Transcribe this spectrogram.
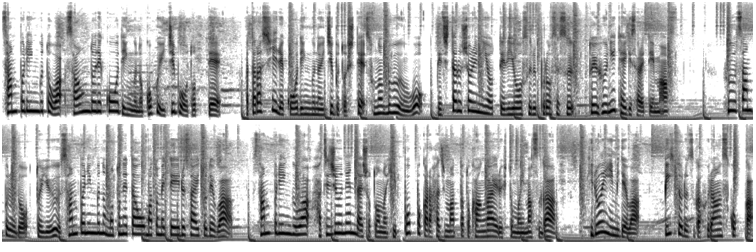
サンプリングとはサウンドレコーディングのごく一部を取って新しいレコーディングの一部としてその部分をデジタル処理によって利用するプロセスというふうに定義されています。フーサンプルドというサンプリングの元ネタをまとめているサイトではサンプリングは80年代初頭のヒップホップから始まったと考える人もいますが広い意味ではビートルズがフランス国家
